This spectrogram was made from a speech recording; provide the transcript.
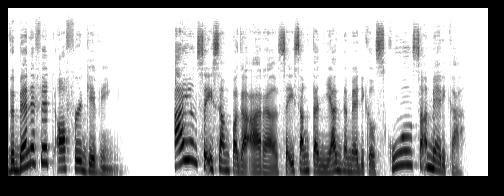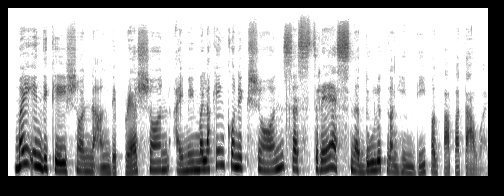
The benefit of forgiving. Ayon sa isang pag-aaral sa isang tanyag na medical school sa Amerika, may indication na ang depression ay may malaking koneksyon sa stress na dulot ng hindi pagpapatawad.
